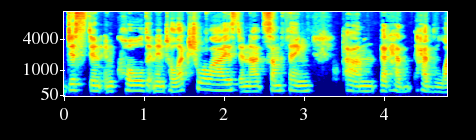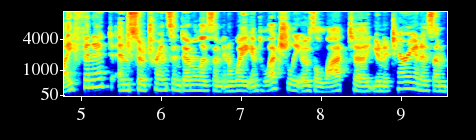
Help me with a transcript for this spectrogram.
distant and cold and intellectualized, and not something um, that had had life in it. And so, transcendentalism, in a way, intellectually owes a lot to Unitarianism.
